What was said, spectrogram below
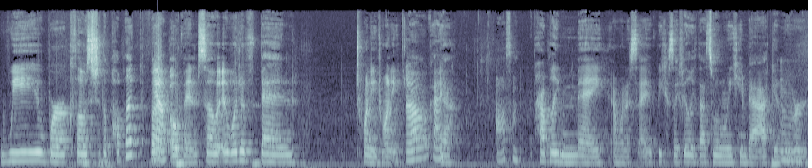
we were closed to the public but Yeah. open so it would have been 2020 Oh, okay. yeah Awesome. probably may i want to say because i feel like that's when we came back and we Mm. were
